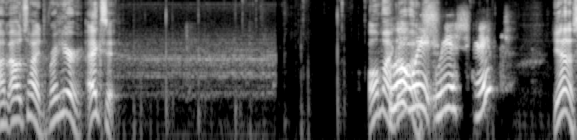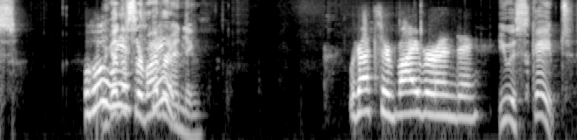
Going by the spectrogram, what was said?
I'm outside. Right here. Exit. Oh my oh, gosh. wait, we escaped? yes. We got the survivor escaped? ending. We got survivor ending. You escaped.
